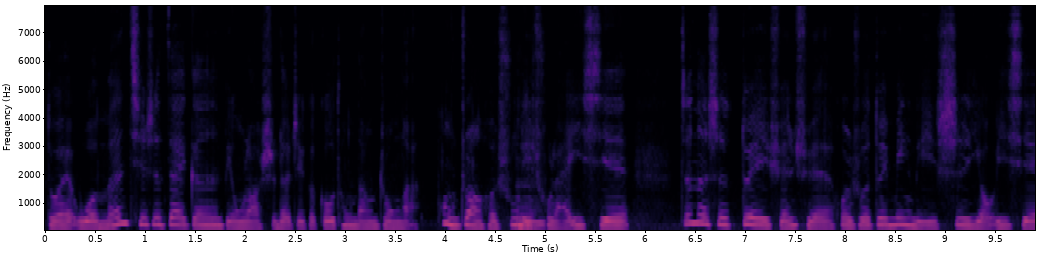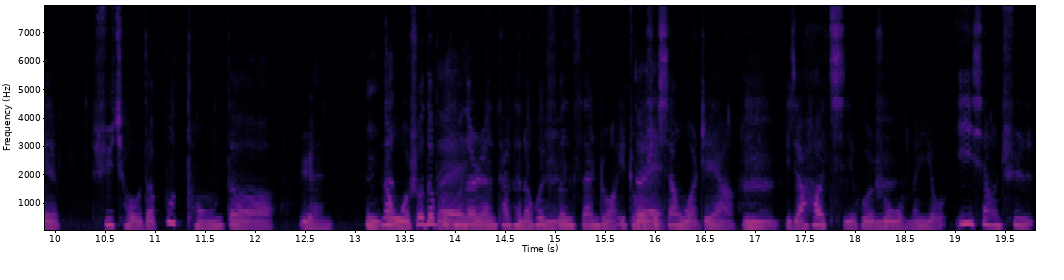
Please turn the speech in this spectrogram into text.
对我们，其实，在跟丙武老师的这个沟通当中啊，碰撞和梳理出来一些，真的是对玄学或者说对命理是有一些需求的不同的人。嗯，那我说的不同的人，他可能会分三种，一种是像我这样，嗯，比较好奇，或者说我们有意向去。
